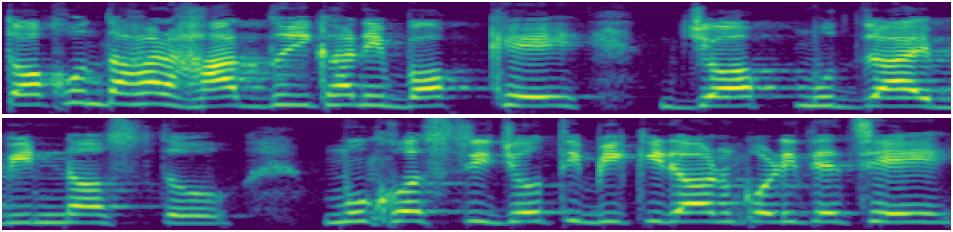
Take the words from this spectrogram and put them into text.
তখন তাহার হাত দুইখানি বক্ষে জপ মুদ্রায় বিন্যস্ত। মুখশ্রী জ্যোতি বিকিরণ করিতেছে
